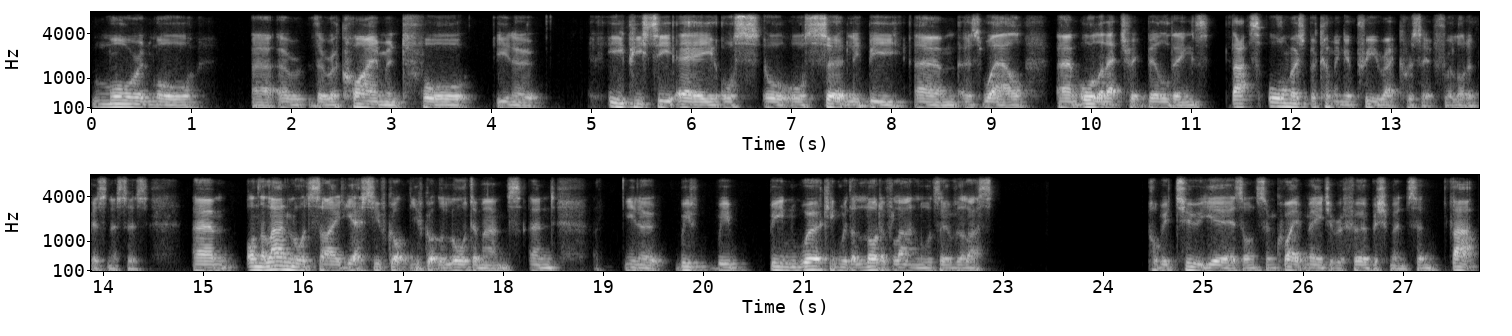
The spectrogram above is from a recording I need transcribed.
more and more uh, a, the requirement for you know EPC or, or, or certainly B um, as well, um, all electric buildings that's almost becoming a prerequisite for a lot of businesses. Um, on the landlord side, yes, you've got you've got the law demands, and you know we've we've been working with a lot of landlords over the last probably two years on some quite major refurbishments, and that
